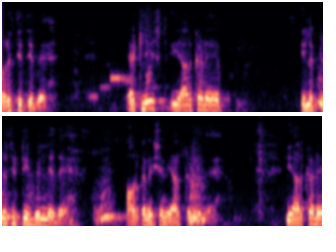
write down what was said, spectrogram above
ಪರಿಸ್ಥಿತಿ ಇದೆ. ಅಟ್ಲೀಸ್ಟ್ ಯಾರ ಕಡೆ ಎಲೆಕ್ಟ್ರಿಸಿಟಿ ಬಿಲ್ ಇದೆ ಪವರ್ ಕನೆಕ್ಷನ್ ಯಾರ ಕಡೆ ಇದೆ, ಯಾರ ಕಡೆ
